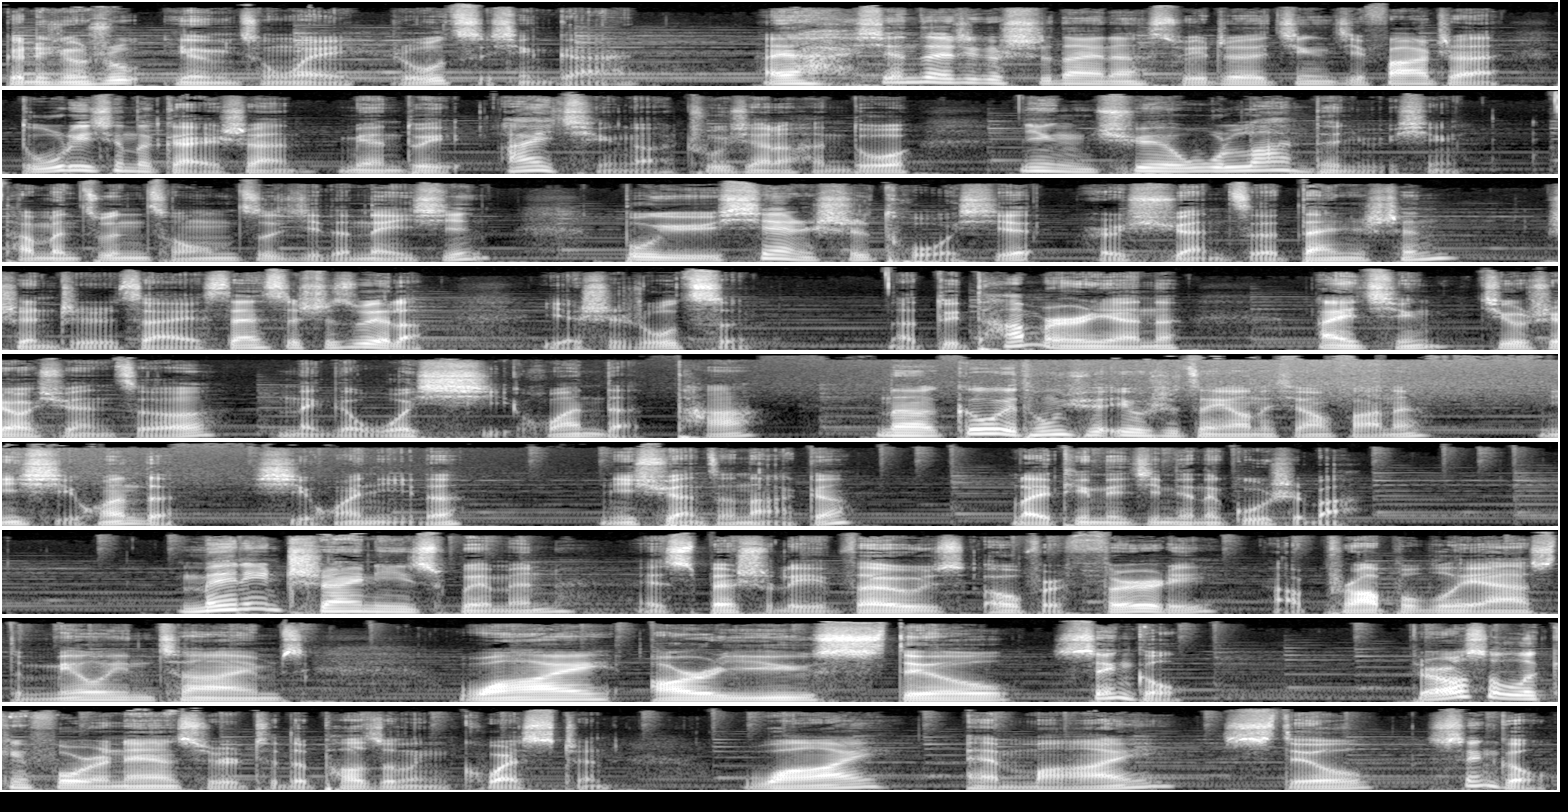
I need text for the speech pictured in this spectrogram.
跟着熊叔，英语从未如此性感。哎呀，现在这个时代呢，随着经济发展、独立性的改善，面对爱情啊，出现了很多宁缺毋滥的女性。她们遵从自己的内心，不与现实妥协，而选择单身，甚至在三四十岁了也是如此。那对他们而言呢，爱情就是要选择那个我喜欢的他。那各位同学又是怎样的想法呢？你喜欢的，喜欢你的，你选择哪个？来听听今天的故事吧。Many Chinese women, especially those over 30, are probably asked a million times, Why are you still single? They're also looking for an answer to the puzzling question, Why am I still single?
